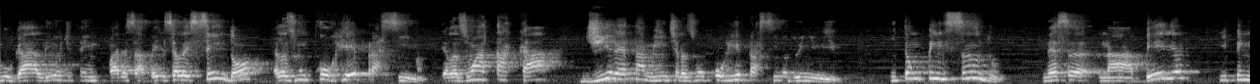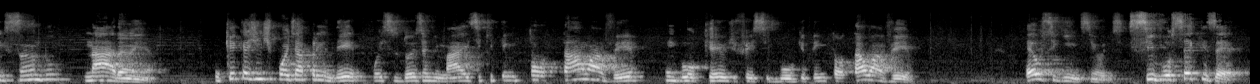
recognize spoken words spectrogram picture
lugar ali onde tem várias abelhas, elas sem dó, elas vão correr para cima. Elas vão atacar diretamente, elas vão correr para cima do inimigo. Então, pensando nessa na abelha e pensando na aranha, o que, que a gente pode aprender com esses dois animais e que tem total a ver com bloqueio de Facebook, tem total a ver é o seguinte, senhores: se você quiser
